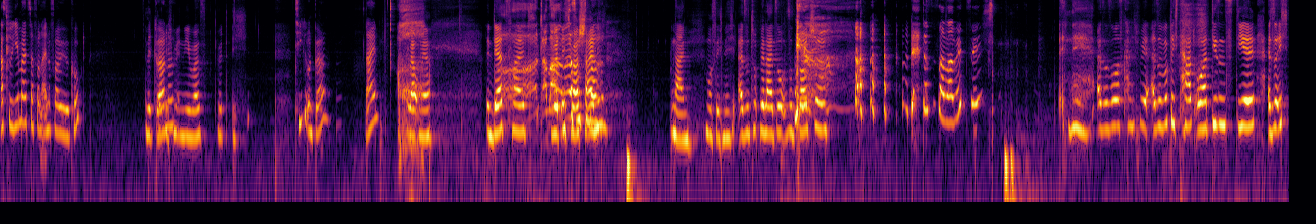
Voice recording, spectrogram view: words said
Hast du jemals davon eine Folge geguckt? Mit Burn? Ich mir niemals mit ich. Thiel und Burn? Nein? Oh. Glaub mir. In der oh, Zeit würde ich wahrscheinlich. Nein, muss ich nicht. Also tut mir leid, so, so deutsche. das ist aber witzig. Nee, also sowas kann ich mir, also wirklich Tatort, diesen Stil. Also ich,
